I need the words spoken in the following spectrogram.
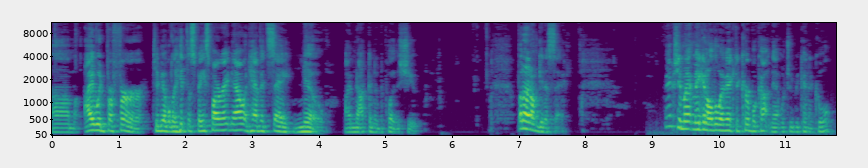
Um, I would prefer to be able to hit the spacebar right now and have it say, no, I'm not going to deploy the chute. But I don't get a say. We actually might make it all the way back to Kerbal Continent, which would be kind of cool.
